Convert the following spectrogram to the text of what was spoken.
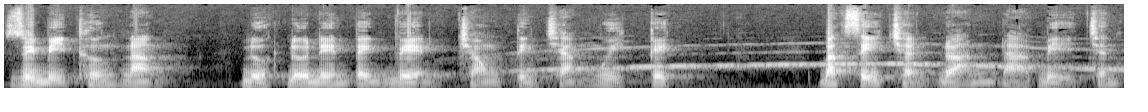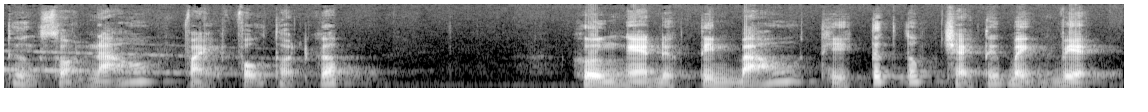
Duy bị thương nặng được đưa đến bệnh viện trong tình trạng nguy kịch Bác sĩ chẩn đoán là bị chấn thương sọ não, phải phẫu thuật gấp. Hương nghe được tin báo thì tức tốc chạy tới bệnh viện.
